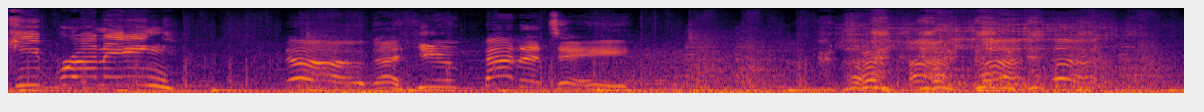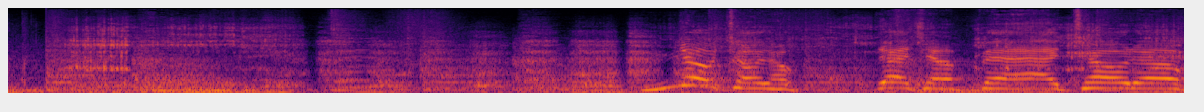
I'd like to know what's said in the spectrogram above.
Keep running! No, the humanity! No, Toto! That's a bad Toto!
